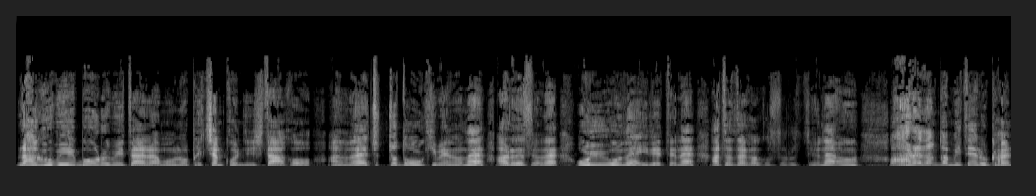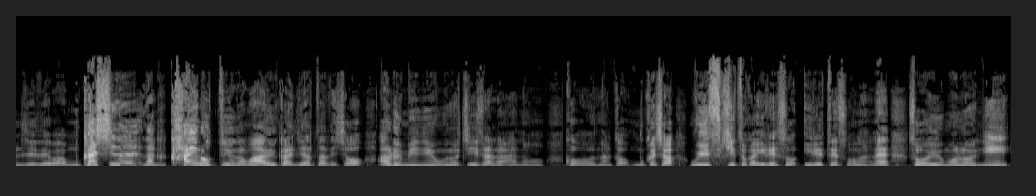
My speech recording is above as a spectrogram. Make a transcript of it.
ラグビーボールみたいなものをぺちゃんこにした、こう、あのね、ちょ、ちょっと大きめのね、あれですよね、お湯をね、入れてね、温かくするっていうね、うん。あれなんか見てる感じでは、昔ね、なんかカイロっていうのもああいう感じだったでしょ？アルミミニウムの小さな、あの、こう、なんか、昔はウイスキーとか入れそう、入れてそうなね、そういうものに、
